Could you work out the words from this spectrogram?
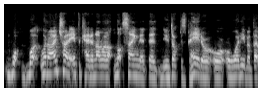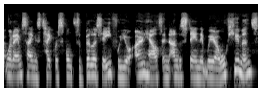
what, what, what I try to advocate, and I'm not saying that, that your doctor's bad or, or, or, whatever, but what I am saying is take responsibility for your own health and understand that we are all humans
